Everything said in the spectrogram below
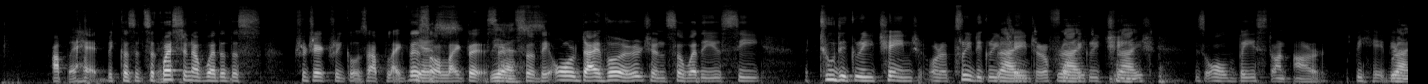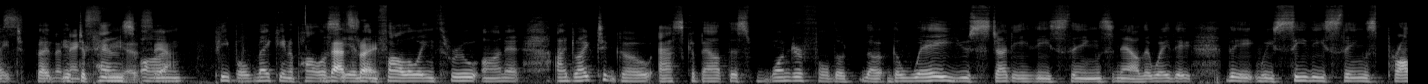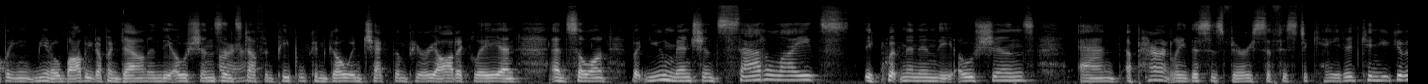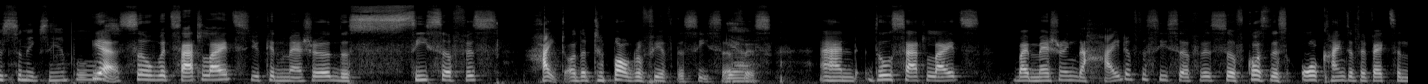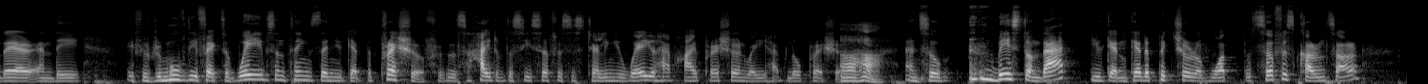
up ahead because it's a question of whether this trajectory goes up like this or like this. And so they all diverge, and so whether you see a two degree change or a three degree Right, change or a four right, degree change right. is all based on our behaviors. Right, in but the it next few depends years, on yeah. People making a policy That's and then following through on it. I'd like to go ask about this wonderful the, the, the way you study these things now, the way they, they we see these things propping, you know, bobbing up and down in the oceans and oh, yeah. stuff, and people can go and check them periodically and and so on. But you mentioned satellites, equipment in the oceans. And apparently, this is very sophisticated. Can you give us some examples? Yeah, so with satellites, you can measure the sea surface height or the topography of the sea surface. Yeah. And those satellites, by measuring the height of the sea surface, so of course, there's all kinds of effects in there, and they if you remove the effects of waves and things, then you get the pressure. For the height of the sea surface is telling you where you have high pressure and where you have low pressure. Uh-huh. And so, based on that, you can get a picture of what the surface currents are.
